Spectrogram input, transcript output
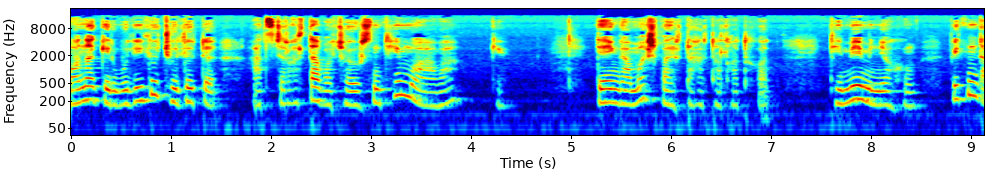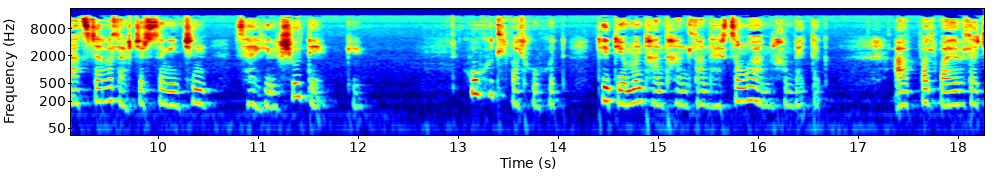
манай гэр бүл илүү чөлөөтэй аз жаргалтай болж хувирсан тийм үү ааваа гэв. Дэнга маш баяртайгаар толгой төхөөд "Тимээ миний охин бидэнд аз жаргал авчирсан эн чинь сайн хэрэг шүү дээ" гэв. Хүүхэд л бол хүүхэд тэд юмд ханд хандлаганд харьцангуй амархан байдаг. Аав бол баярлаж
